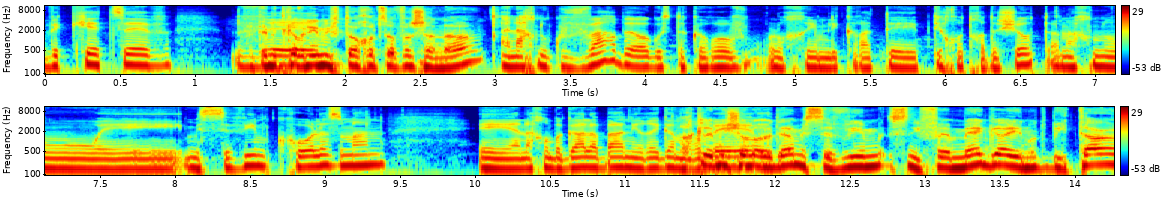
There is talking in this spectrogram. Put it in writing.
וקצב. אתם מתכוונים לפתוח עד סוף השנה? אנחנו כבר באוגוסט הקרוב הולכים לקראת אה, פתיחות חדשות, אנחנו אה, מסבים כל הזמן. אה, אנחנו בגל הבא נראה גם רק הרבה... למי שלא יודע, מסבים סניפי מגה, יינות ביטן.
